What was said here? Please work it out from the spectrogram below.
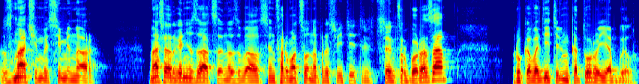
значимый семинар. Наша организация называлась «Информационно-просветительный центр Бураза», руководителем которого я был.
